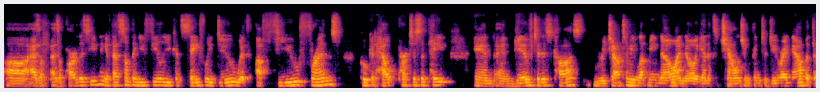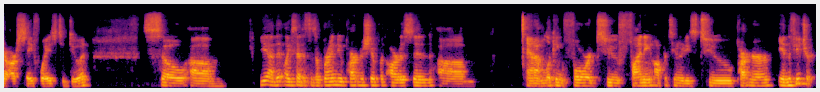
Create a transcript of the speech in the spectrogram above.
uh, as a as a part of this evening. If that's something you feel you can safely do with a few friends who could help participate and and give to this cause, reach out to me. Let me know. I know again it's a challenging thing to do right now, but there are safe ways to do it. So. Um, yeah, that, like I said, this is a brand new partnership with Artisan. Um, and I'm looking forward to finding opportunities to partner in the future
